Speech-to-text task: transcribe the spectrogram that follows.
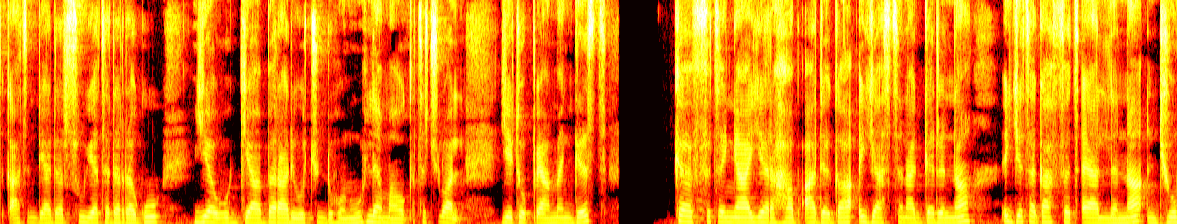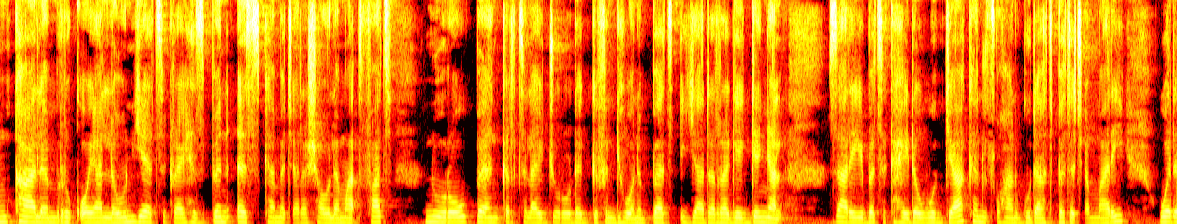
ጥቃት እንዲያደርሱ የተደረጉ የውጊያ በራሪዎች እንደሆኑ ለማወቅ ተችሏል። የኢትዮጵያ መንግስት ከፍተኛ የረሃብ አደጋ እያስተናገደና እየተጋፈጠ ያለና እንዲሁም ከዓለም ርቆ ያለውን የትግራይ ህዝብን እስከ መጨረሻው ለማጥፋት ኑሮው በእንቅርት ላይ ጆሮ ደግፍ እንዲሆንበት እያደረገ ይገኛል። ዛሬ በተካሄደው ውጊያ ከንጹሐን ጉዳት በተጨማሪ ወደ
